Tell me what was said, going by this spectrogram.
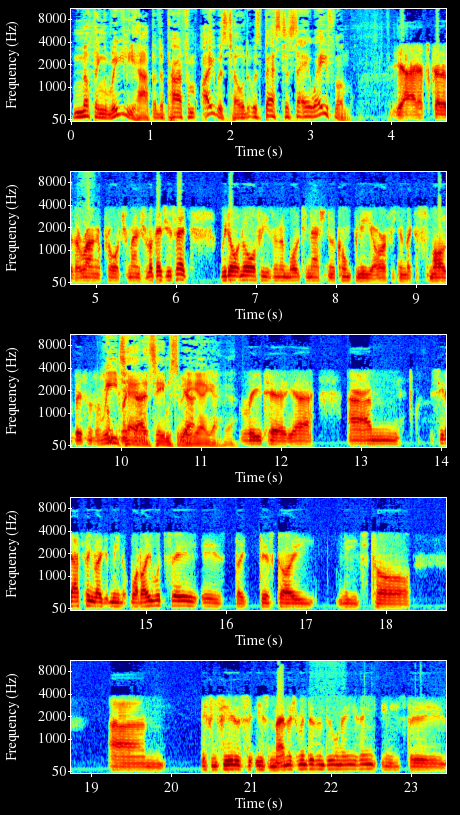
Nothing really happened apart from I was told it was best to stay away from him. Yeah, that's kind of the wrong approach manager. Look, as you said, we don't know if he's in a multinational company or if he's in like a small business or something like Retail, that. it seems to be. Yeah, yeah, yeah. Retail, yeah. Um, see, that thing, like, I mean, what I would say is, like, this guy needs to, um, if he feels his management isn't doing anything, he needs to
